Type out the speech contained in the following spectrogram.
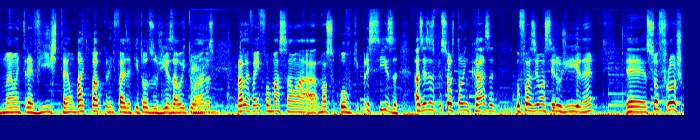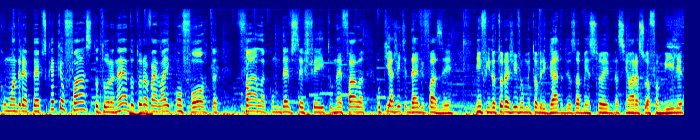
não é uma entrevista, é um bate-papo que a gente faz aqui todos os dias há oito é. anos, para levar informação ao nosso povo que precisa. Às vezes as pessoas estão em casa, vou fazer uma cirurgia, né? É, sou frouxo como o André Pepes. O que é que eu faço, doutora? Né? A doutora vai lá e conforta, fala como deve ser feito, né? Fala o que a gente deve fazer. Enfim, doutora Giva, muito obrigado. Deus abençoe a senhora, a sua família.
